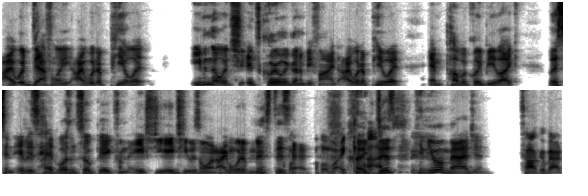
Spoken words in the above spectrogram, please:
I would definitely, I would appeal it, even though it's it's clearly going to be fined. I would appeal it and publicly be like, listen, if his head wasn't so big from the HGH he was on, I would have missed his head. Oh my god! Like, just can you imagine? talk about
